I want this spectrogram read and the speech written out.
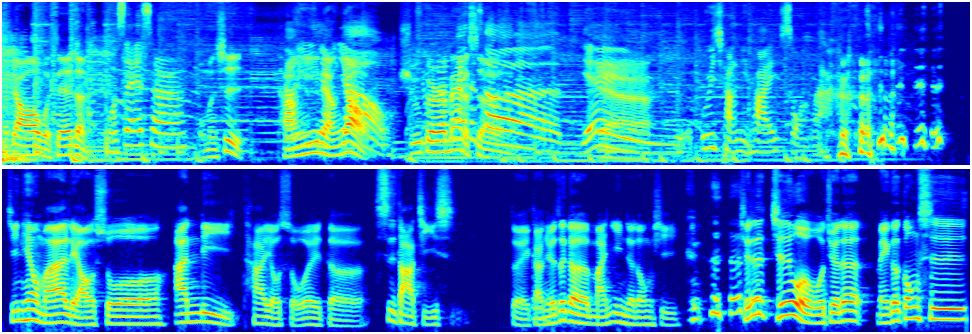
大家好，我是 Adam，我是 Esther，我们是糖衣良药 Sugar Medicine，耶！故意抢你拍，爽啦！今天我们来聊说安利，它有所谓的四大基石，对，感觉这个蛮硬的东西。其实，其实我我觉得每个公司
